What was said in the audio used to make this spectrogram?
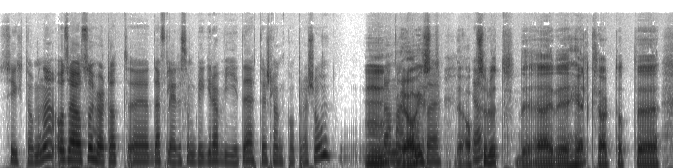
sykdommene? Og så har jeg også hørt at eh, det er flere som blir gravide etter slankeoperasjon. Er ja visst. Det absolutt. absolutt. Det er eh, helt klart at uh,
